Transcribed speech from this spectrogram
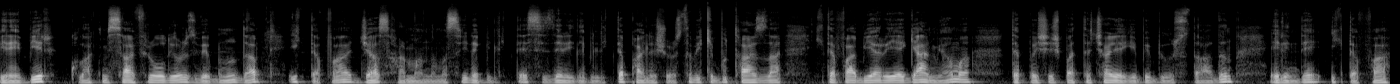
birebir kulak misafiri oluyoruz ve bunu da ilk defa caz harmanlamasıyla birlikte sizleriyle birlikte paylaşıyoruz. Tabii ki bu tarzlar ilk defa bir araya gelmiyor ama Depashish Bhattacharya gibi bir ustadın elinde ilk defa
